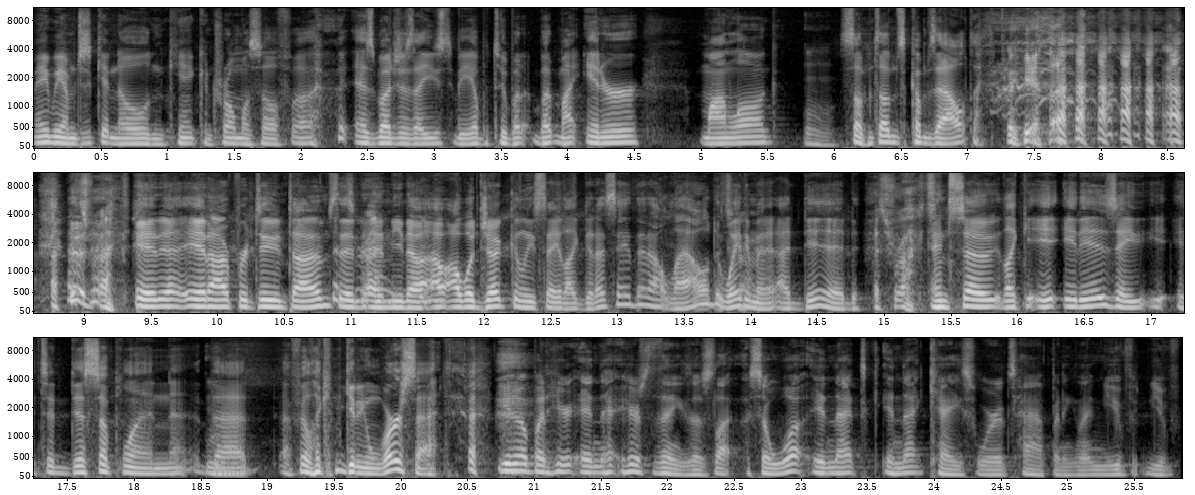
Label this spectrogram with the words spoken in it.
maybe I'm just getting old and can't control myself uh, as much as I used to be able to, but but my inner monologue mm. sometimes comes out. That's right. in, in opportune times. and, right. and, you know, I, I, would jokingly say, like, did I say that out loud? That's Wait right. a minute, I did. That's right. And so, like, it, it is a, it's a discipline that mm. I feel like I'm getting worse at. you know, but here, and here's the thing. It's like, so what in that, in that case where it's happening, and you've, you've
